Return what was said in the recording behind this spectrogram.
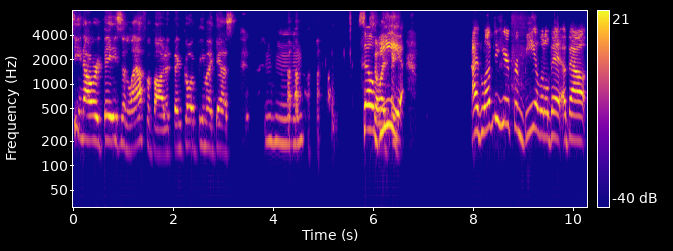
15 hour days and laugh about it, then go be my guest. Mm-hmm. so, so B, think, I'd love to hear from B a little bit about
